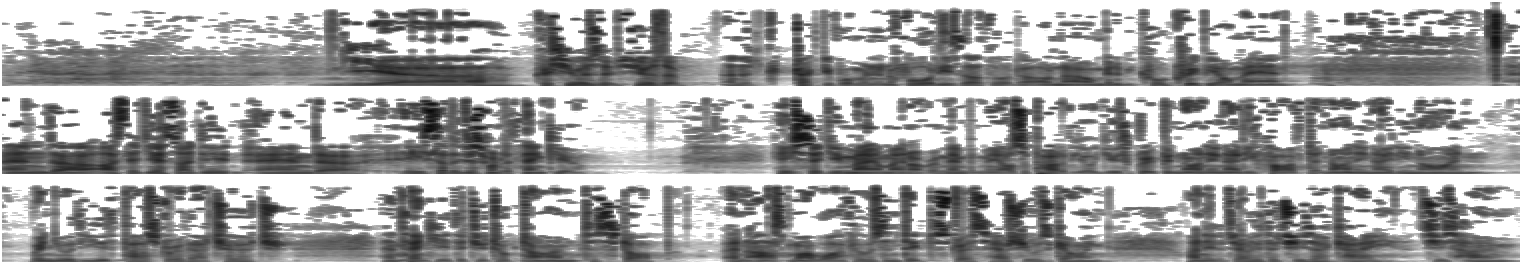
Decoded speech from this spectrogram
yeah, because she was, she was a, an attractive woman in her 40s. I thought, oh no, I'm going to be called creepy old man. And uh, I said, yes, I did. And uh, he said, I just wanted to thank you. He said, you may or may not remember me. I was a part of your youth group in 1985 to 1989 when you were the youth pastor of our church. And thank you that you took time to stop and ask my wife who was in deep distress how she was going. I need to tell you that she's okay. She's home.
